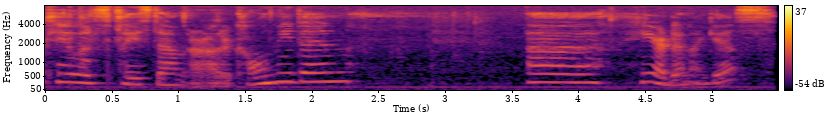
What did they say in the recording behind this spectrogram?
Okay, let's place down our other colony then. Uh, here then, I guess.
